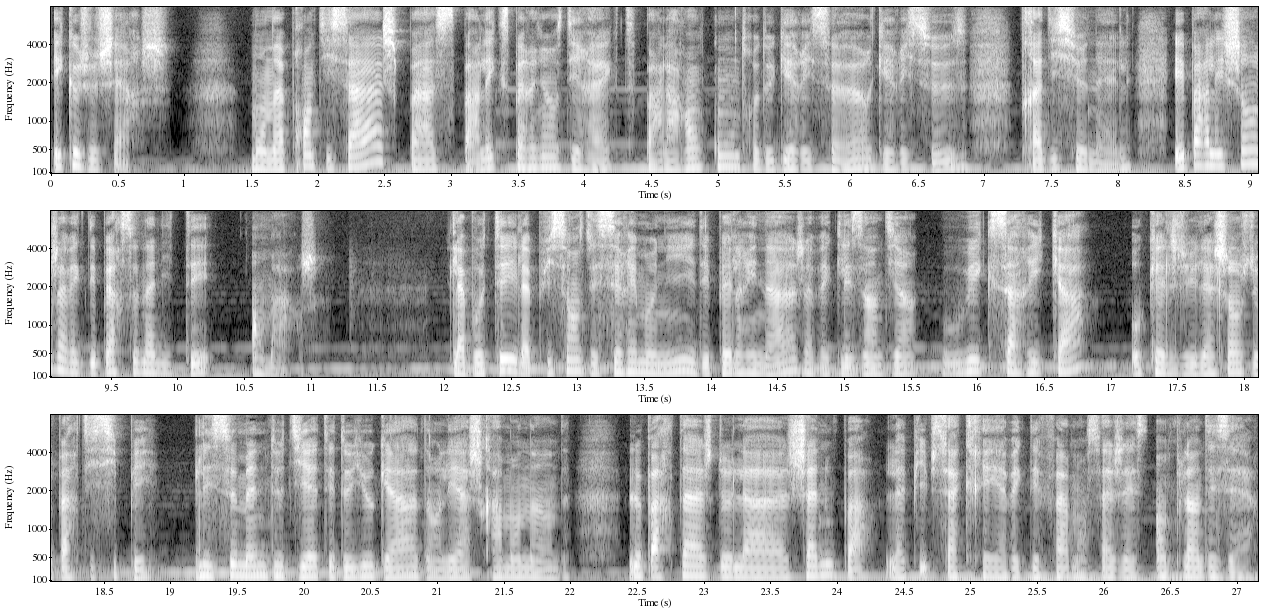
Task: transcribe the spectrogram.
et que je cherche. Mon apprentissage passe par l'expérience directe, par la rencontre de guérisseurs, guérisseuses traditionnelles et par l'échange avec des personnalités en marge. La beauté et la puissance des cérémonies et des pèlerinages avec les Indiens Wiksarika, auxquels j'ai eu la chance de participer, les semaines de diète et de yoga dans les ashrams en Inde, le partage de la chanupa, la pipe sacrée avec des femmes en sagesse en plein désert,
